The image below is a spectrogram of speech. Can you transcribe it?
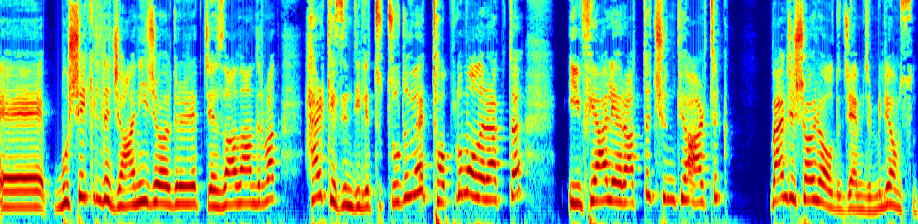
e, bu şekilde canice öldürerek cezalandırmak herkesin dili tutuldu ve toplum olarak da infial yarattı. Çünkü artık bence şöyle oldu Cem'ciğim biliyor musun?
